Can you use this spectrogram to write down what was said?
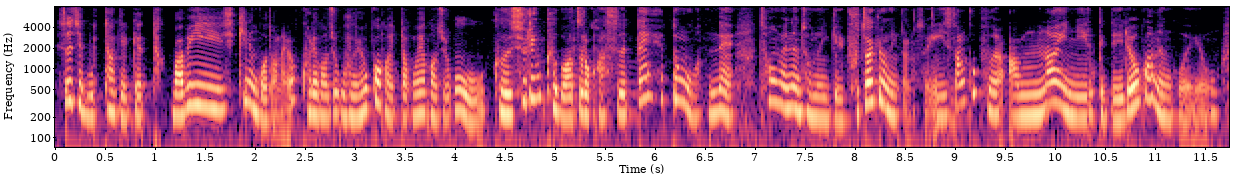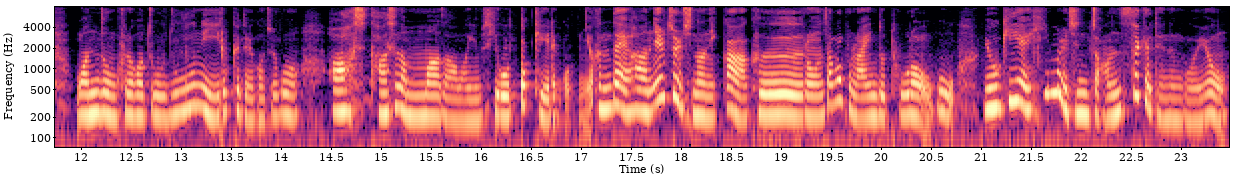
쓰지 못하게 이렇게 탁 마비시키는 거잖아요? 그래가지고 그 효과가 있다고 해가지고 그 슈링크 맞으러 갔을 때 했던 것 같은데 처음에는 저는 이게 부작용인 줄 알았어요. 이 쌍꺼풀 앞라인이 이렇게 내려가는 거예요. 완전 그래가지고 눈이 이렇게 돼가지고 아 다신 안 맞아 막 이러면서 이거 어떻게 이랬거든요. 근데 한 일주일 지나니까 그런 쌍꺼풀 라인도 돌아오고 여기에 힘을 진 진짜 안 쓰게 되는 거예요.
